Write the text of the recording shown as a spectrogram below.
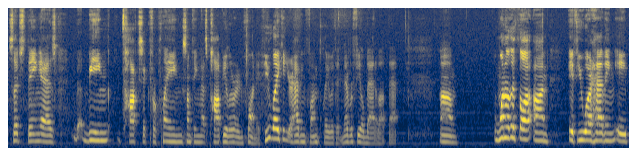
such thing as being toxic for playing something that's popular and fun. If you like it, you're having fun, play with it. Never feel bad about that. Um, one other thought on if you are having a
